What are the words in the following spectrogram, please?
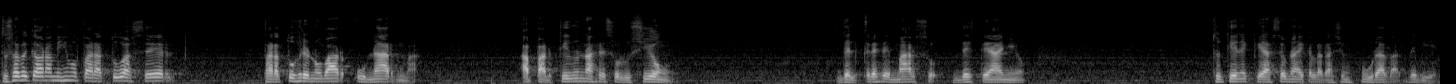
Tú sabes que ahora mismo para tú hacer, para tú renovar un arma a partir de una resolución del 3 de marzo de este año, tú tienes que hacer una declaración jurada de bienes.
